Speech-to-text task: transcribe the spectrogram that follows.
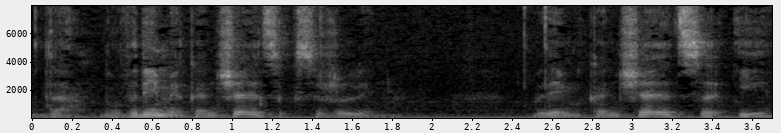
Да, но время кончается, к сожалению. Время кончается и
